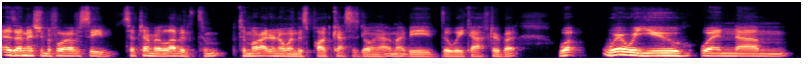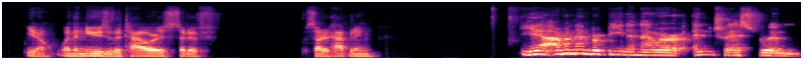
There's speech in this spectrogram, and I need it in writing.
as i mentioned before obviously september 11th to, tomorrow i don't know when this podcast is going out. It might be the week after but what where were you when um you know when the news of the towers sort of started happening? Yeah i remember being in our interest room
